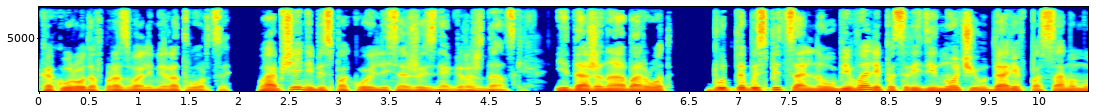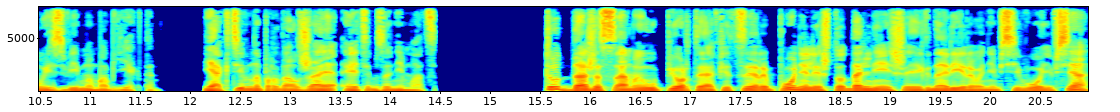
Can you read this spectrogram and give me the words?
как уродов прозвали миротворцы, вообще не беспокоились о жизнях гражданских. И даже наоборот, будто бы специально убивали посреди ночи, ударив по самым уязвимым объектам и активно продолжая этим заниматься. Тут даже самые упертые офицеры поняли, что дальнейшее игнорирование всего и вся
